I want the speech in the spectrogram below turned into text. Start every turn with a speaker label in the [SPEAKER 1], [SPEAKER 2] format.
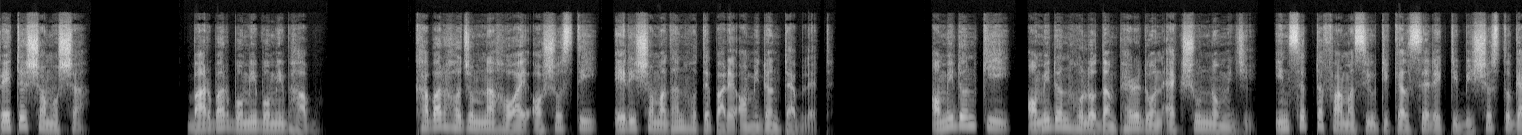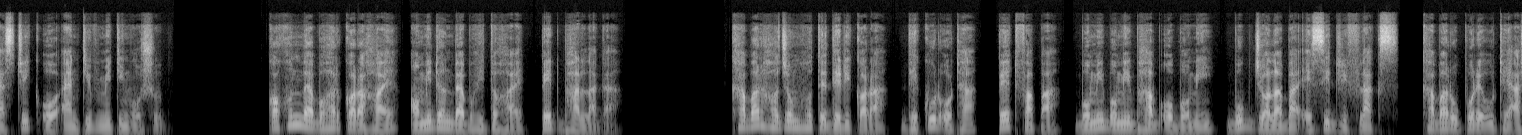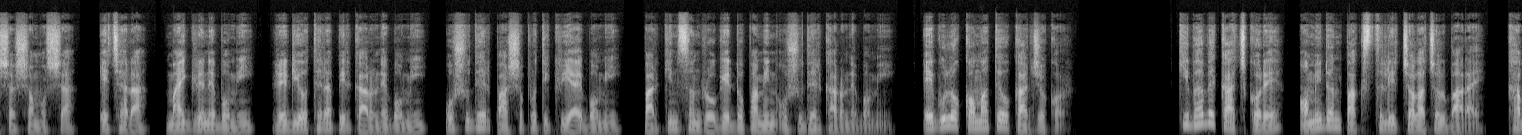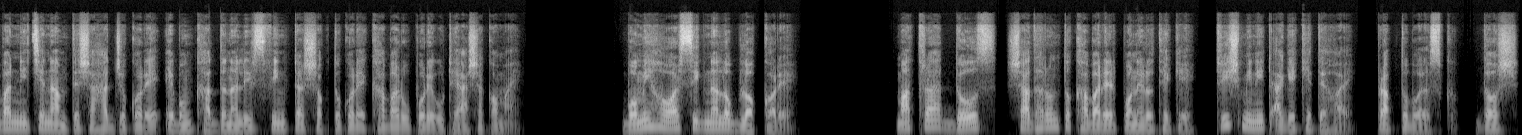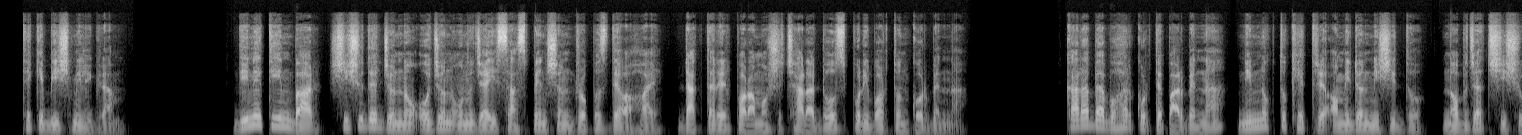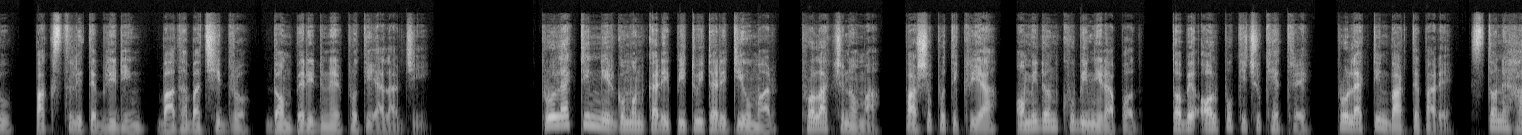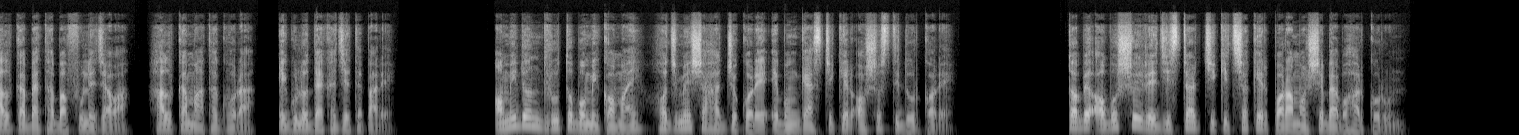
[SPEAKER 1] পেটের সমস্যা। বারবার বমি বমি ভাব। খাবার হজম না হওয়ায় অস্বস্তি, এরই সমাধান হতে পারে অমিডন ট্যাবলেট। অমিডন কি? অমিডন হল দাম্ফেরেডোন এক শূন্য মিজি, ইনসেপ্টা ফার্মাসিউটিক্যালসের একটি বিশ্বস্ত গ্যাস্ট্রিক ও অ্যান্টিভমিটিং ওষুধ। কখন ব্যবহার করা হয়? অমিডন ব্যবহৃত হয়, পেট ভার লাগা। খাবার হজম হতে দেরি করা, ঢেকুর ওঠা, পেট ফাঁপা, বমি বমি ভাব ও বমি, বুক জ্বলা বা অ্যাসিড রিফ্লাক্স খাবার উপরে উঠে আসার সমস্যা, এছাড়া মাইগ্রেনে বমি, রেডিওথেরাপির কারণে বমি, ওষুধের পার্শ্বপ্রতিক্রিয়ায় বমি, পার্কিনসন রোগে ডোপামিন ওষুধের কারণে বমি। এগুলো কমাতেও কার্যকর। কীভাবে কাজ করে? অমিডন পাকস্থলীর চলাচল বাড়ায়, খাবার নিচে নামতে সাহায্য করে এবং খাদ্যনালীর স্ফিংটার শক্ত করে খাবার উপরে উঠে আসা কমায়। বমি হওয়ার সিগন্যালও ব্লক করে। মাত্রা, ডোজ, সাধারণত খাবারের পনেরো থেকে ৩০ মিনিট আগে খেতে হয়। প্রাপ্তবয়স্ক, দশ থেকে ২০ মিলিগ্রাম। দিনে তিনবার শিশুদের জন্য ওজন অনুযায়ী সাসপেনশন ড্রপস দেওয়া হয়, ডাক্তারের পরামর্শ ছাড়া ডোজ পরিবর্তন করবেন না। কারা ব্যবহার করতে পারবেন না, নিম্নোক্ত ক্ষেত্রে অমিডন নিষিদ্ধ, নবজাত শিশু, পাকস্থলিতে ব্লিডিং, বাধা বা ছিদ্র, ডম্পেরিডনের প্রতি অ্যালার্জি। প্রোল্যাক্টিন নির্গমনকারী পিটুইটারি টিউমার প্রোল্যাকচিনোমা পার্শ্বপ্রতিক্রিয়া, অমিডন খুবই নিরাপদ, তবে অল্প কিছু ক্ষেত্রে প্রোল্যাক্টিন বাড়তে পারে, স্তনে হালকা ব্যথা বা ফুলে যাওয়া, হালকা মাথা ঘোরা, এগুলো দেখা যেতে পারে। অমিডন দ্রুত বমি কমায়, হজমে সাহায্য করে এবং গ্যাস্ট্রিকের অস্বস্তি দূর করে। তবে অবশ্যই রেজিস্টার্ড চিকিৎসকের পরামর্শে ব্যবহার করুন।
